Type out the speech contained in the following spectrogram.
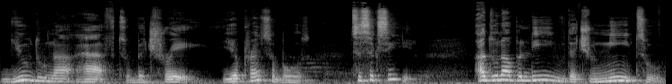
you do not have to betray your principles to succeed. I do not believe that you need to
